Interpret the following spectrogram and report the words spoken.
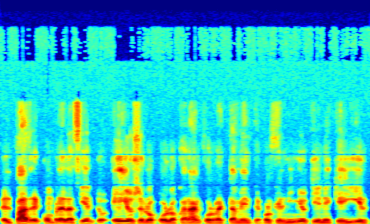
el padre compra el asiento, ellos se lo colocarán correctamente porque el niño tiene que ir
